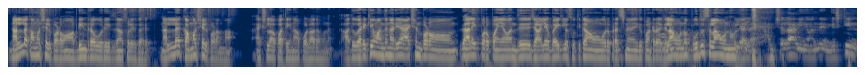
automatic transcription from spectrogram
நல்ல கமர்ஷியல் படம் அப்படின்ற ஒரு இதுதான் சொல்லியிருக்காரு. நல்ல கமர்ஷியல் படம் தான். ஆக்சுவலாக பார்த்தீங்கன்னா பொல்லாதவன் அது வரைக்கும் வந்து நிறைய ஆக்ஷன் படம் வேலைக்கு போகிற பையன் வந்து ஜாலியாக பைக்கில் சுற்றிட்டு அவன் ஒரு பிரச்சனை இது பண்ணுறது இதெல்லாம் ஒன்றும் புதுசுலாம் ஒன்றும் இல்லை. ஆக்சுவலாக நீங்கள் வந்து மிஸ்கின்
